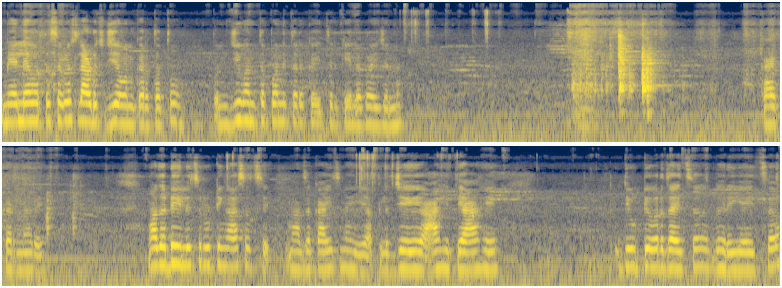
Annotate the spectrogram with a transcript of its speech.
मेल्यावर तर सगळंच लाडूचं जेवण करतात हो. पण जिवंतपणे तर काहीतरी केलं पाहिजे ना. काय करणार आहे? माझं डेलीचं रुटीन असंच आहे. माझं काहीच नाही आहे. आपलं जे आहे ते आहे. ड्युटीवर जायचं घरी यायचं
